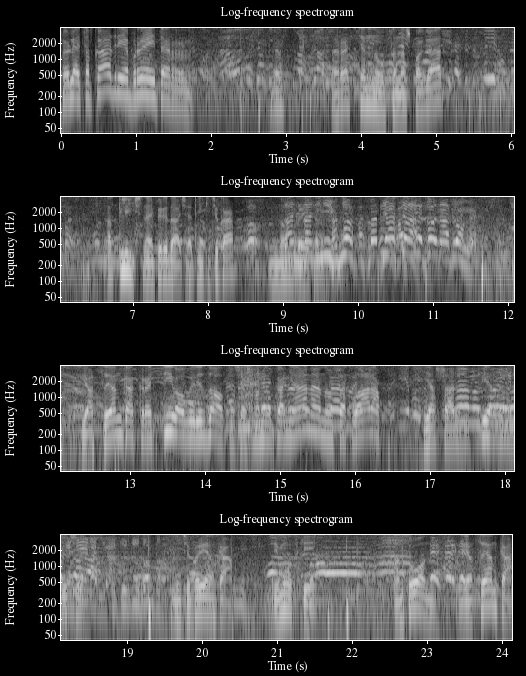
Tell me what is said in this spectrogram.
Появляется в кадре. Брейтер. Растянулся на шпагат. Отличная передача от Никитюка. Но Брейтер. Яценко красиво вырезал сейчас на Мелконяна, но Шахларов, Яшар здесь первый на мяче. Нечепыренко, Димуцкий, Антон, Яценко.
